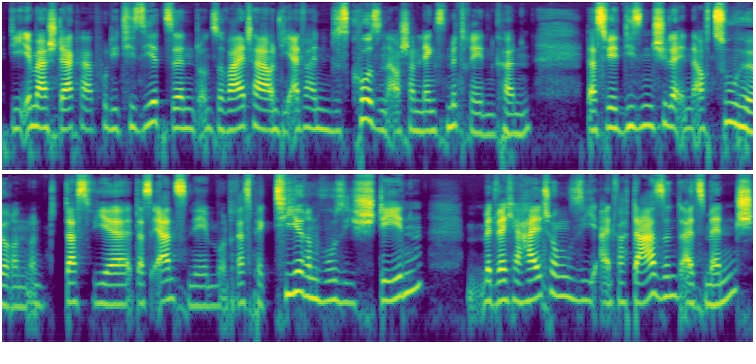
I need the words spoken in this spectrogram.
die immer stärker politisiert sind und so weiter und die einfach in den Diskursen auch schon längst mitreden können, dass wir diesen SchülerInnen auch zuhören und dass wir das ernst nehmen und respektieren, wo sie stehen, mit welcher Haltung sie einfach da sind als Mensch.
